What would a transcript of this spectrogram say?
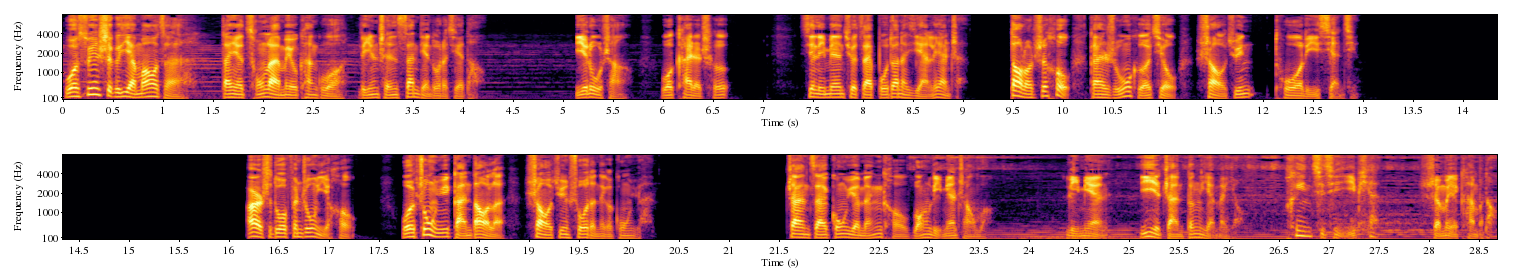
我虽是个夜猫子，但也从来没有看过凌晨三点多的街道。一路上我开着车，心里面却在不断的演练着，到了之后该如何救少军脱离险境。二十多分钟以后，我终于赶到了少军说的那个公园。站在公园门口往里面张望，里面。一盏灯也没有，黑漆漆一片，什么也看不到。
